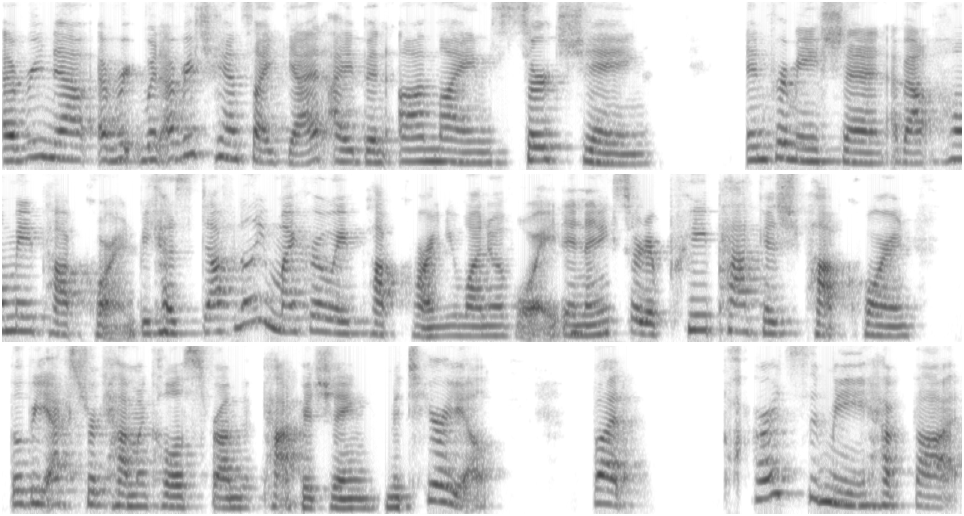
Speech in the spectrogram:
every now, every when every chance I get, I've been online searching information about homemade popcorn because definitely microwave popcorn you want to avoid and any sort of pre-packaged popcorn there'll be extra chemicals from the packaging material but parts of me have thought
